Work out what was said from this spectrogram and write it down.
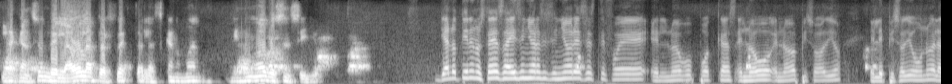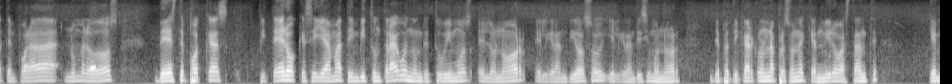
la canción de La Ola Perfecta, Las Mal, mi nuevo sencillo. Ya lo tienen ustedes ahí, señoras y señores. Este fue el nuevo podcast, el nuevo, el nuevo episodio, el episodio 1 de la temporada número 2 de este podcast pitero que se llama Te invito a un trago, en donde tuvimos el honor, el grandioso y el grandísimo honor de platicar con una persona que admiro bastante, que,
